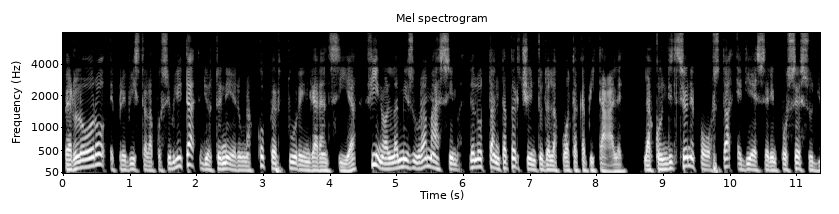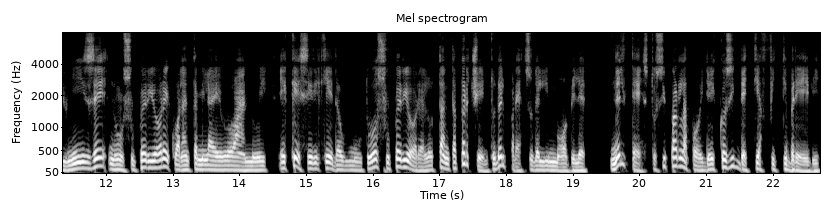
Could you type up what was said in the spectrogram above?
Per loro è prevista la possibilità di ottenere una copertura in garanzia fino alla misura massima dell'80% della quota capitale. La condizione posta è di essere in possesso di un ISE non superiore ai 40.000 euro annui e che si richieda un mutuo superiore all'80% del prezzo dell'immobile. Nel testo si parla poi dei cosiddetti affitti brevi.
